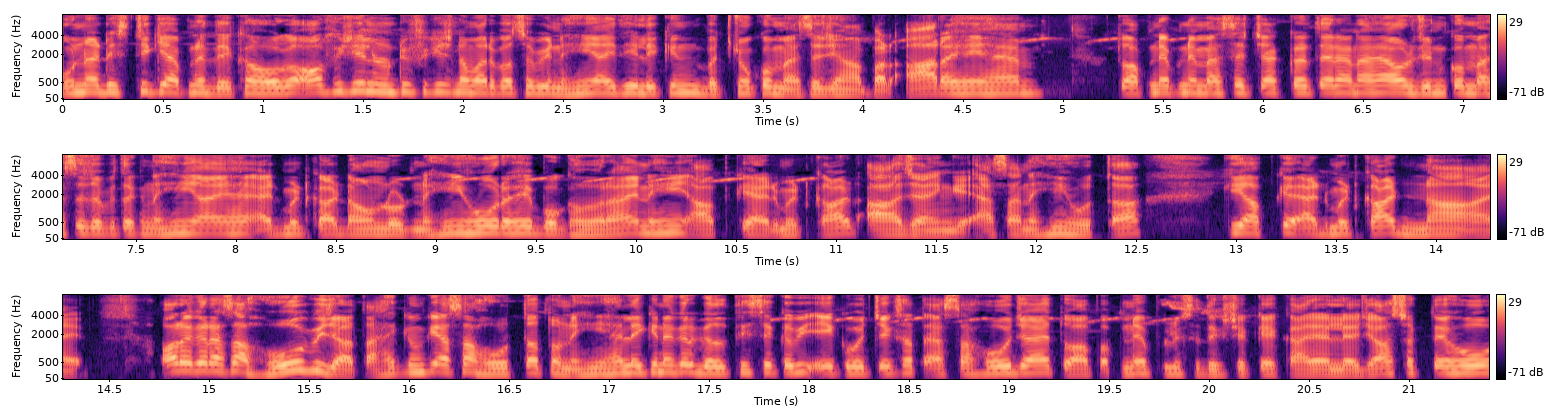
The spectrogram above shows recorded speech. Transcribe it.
ऊना डिस्ट्रिक्ट की आपने देखा होगा ऑफिशियल नोटिफिकेशन हमारे पास अभी नहीं आई थी, लेकिन बच्चों को मैसेज यहाँ पर आ रहे हैं। तो अपने अपने मैसेज चेक करते रहना है और जिनको मैसेज अभी तक नहीं आए हैं एडमिट कार्ड डाउनलोड नहीं हो रहे, वो घबराएँ नहीं, आपके एडमिट कार्ड आ जाएँगे। ऐसा नहीं होता कि आपके एडमिट कार्ड ना आए। और अगर ऐसा हो भी जाता है, क्योंकि ऐसा होता तो नहीं है, लेकिन अगर गलती से कभी एक बच्चे के साथ ऐसा हो जाए तो आप अपने पुलिस अधीक्षक के कार्यालय जा सकते हो,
